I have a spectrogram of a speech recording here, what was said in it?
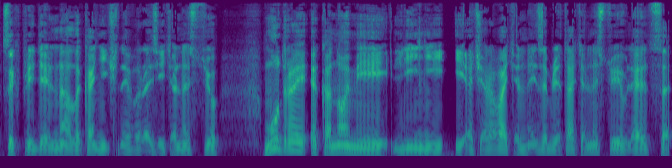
с их предельно лаконичной выразительностью, мудрой экономией линий и очаровательной изобретательностью являются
